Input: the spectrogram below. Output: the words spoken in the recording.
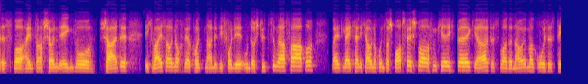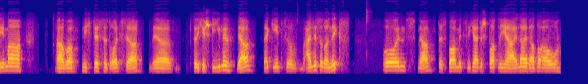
das war einfach schon irgendwo schade. Ich weiß auch noch, wir konnten auch nicht die volle Unterstützung erfahren, weil gleichzeitig auch noch unser Sportfest war auf dem Kirchberg. Ja, das war dann auch immer großes Thema. Aber nichtsdestotrotz, ja, ja solche Spiele, ja, da geht um alles oder nichts. Und ja, das war mit Sicherheit das sportliche Highlight, aber auch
